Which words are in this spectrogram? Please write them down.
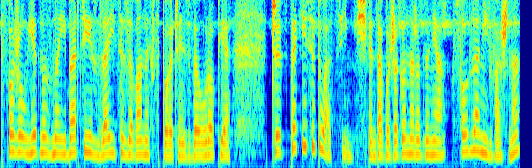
Tworzą jedno z najbardziej zlaicyzowanych społeczeństw w Europie. Czy w takiej sytuacji święta Bożego Narodzenia są dla nich ważne?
